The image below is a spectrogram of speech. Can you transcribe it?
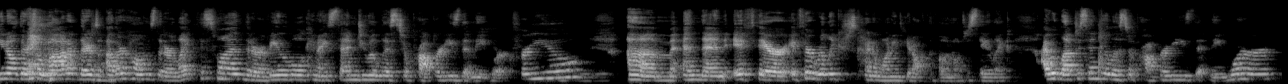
you know, there's a lot of there's other homes that are like this one that are available. Can I send you a list of properties that may work for you? Um, and then if they're if they're really just kind of wanting to get off the phone, I'll just say like, I would love to send you a list of properties that may work.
